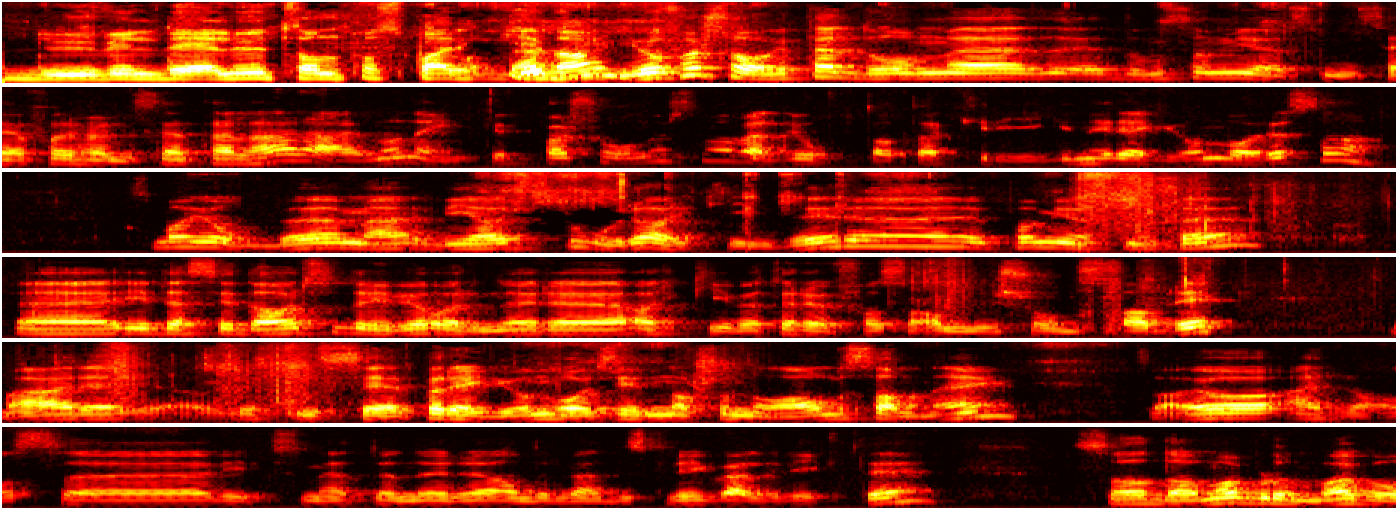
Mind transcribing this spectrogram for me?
du vil dele ut sånn på spark i dag? Det blir jo for så vidt til de, eh, de som Mjøsmuseet forholder seg til her, er jo noen enkeltpersoner som er veldig opptatt av krigen i regionen vår. Så. Som har jobbet med Vi har store arkiver eh, på Mjøsmuseet. I Desidar så driver vi og ordner arkivet til Raufoss ammunisjonsfabrikk. Hvis du ser på regionen vår i nasjonal sammenheng, så er jo RAs virksomhet under andre verdenskrig veldig viktig. Så da må blomma gå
